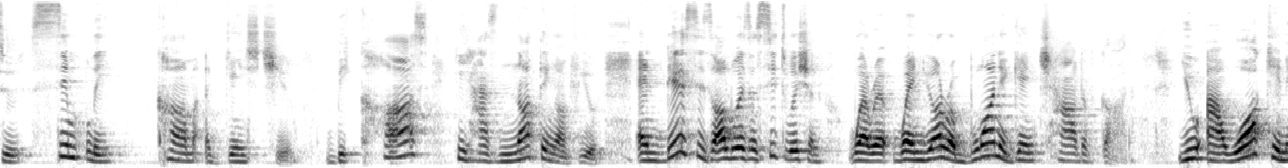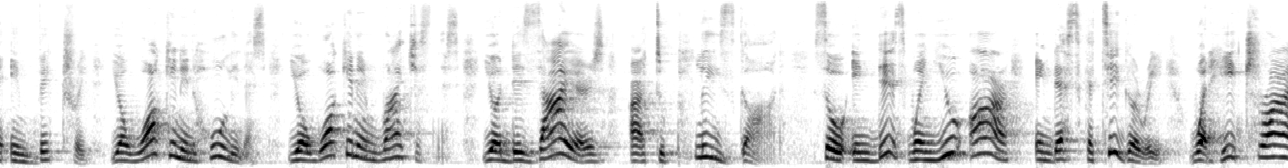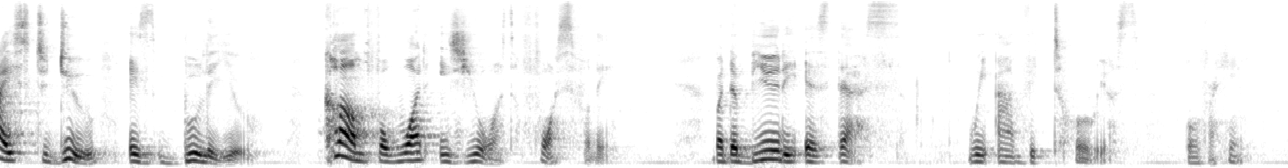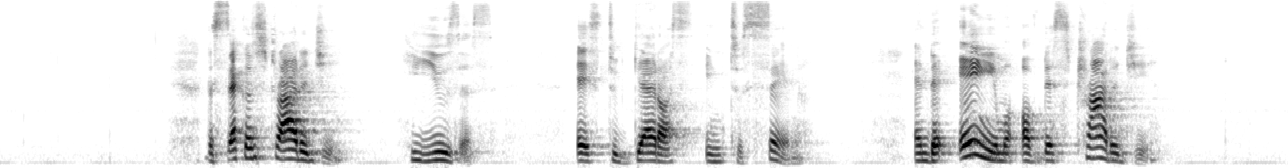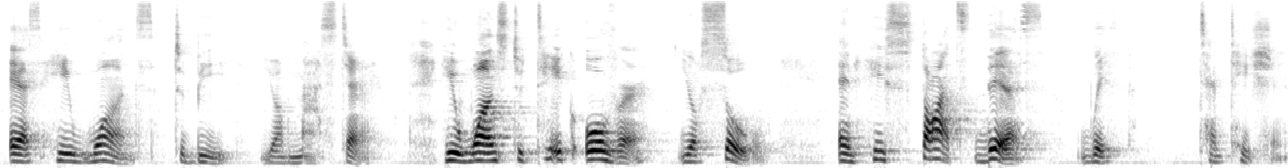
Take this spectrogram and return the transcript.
to simply come against you because He has nothing of you. And this is always a situation where when you're a born again child of God, you are walking in victory. You're walking in holiness. You're walking in righteousness. Your desires are to please God. So, in this, when you are in this category, what he tries to do is bully you. Come for what is yours forcefully. But the beauty is this we are victorious over him. The second strategy he uses is to get us into sin. And the aim of this strategy is he wants to be your master. He wants to take over your soul. And he starts this with temptation.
